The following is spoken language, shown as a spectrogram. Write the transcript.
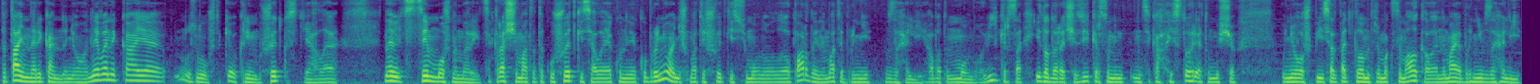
Питань нарікань до нього не виникає. Ну, знову ж таки, окрім швидкості, але навіть з цим можна миритися. Краще мати таку швидкість, але яку не яку броню, аніж мати швидкість умовного леопарда і не мати броні взагалі. Або там умовного Вікерса. І то, до речі, з Вікерсом цікава історія, тому що у нього ж 55 км максималка, але немає броні взагалі.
